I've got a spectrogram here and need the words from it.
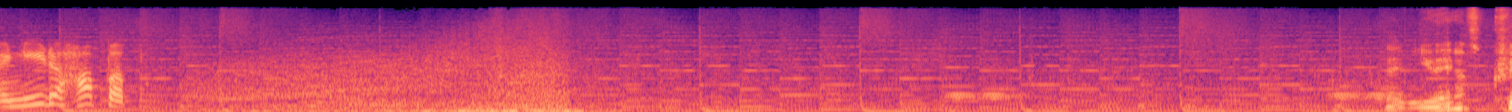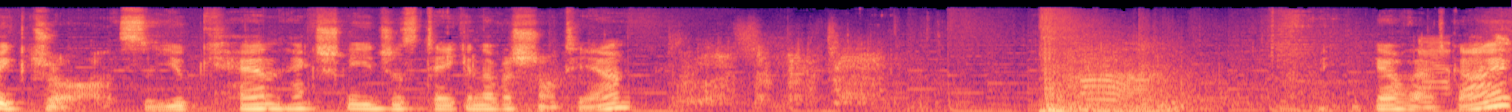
I need a hop up. And you have quick draw, so you can actually just take another shot here. Take care of that guy.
